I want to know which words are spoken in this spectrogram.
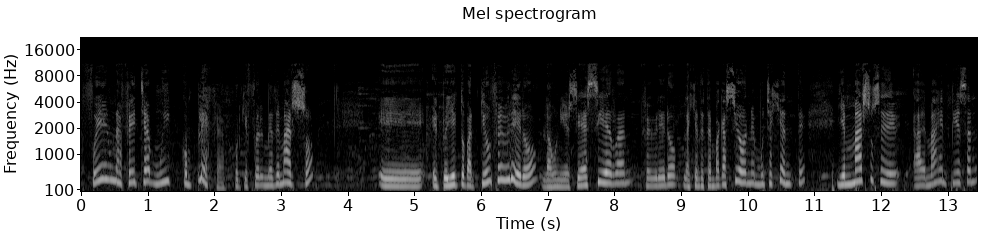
fue una fecha muy compleja, porque fue el mes de marzo, eh, el proyecto partió en febrero, las universidades cierran, febrero la gente está en vacaciones, mucha gente, y en marzo se, además empiezan,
